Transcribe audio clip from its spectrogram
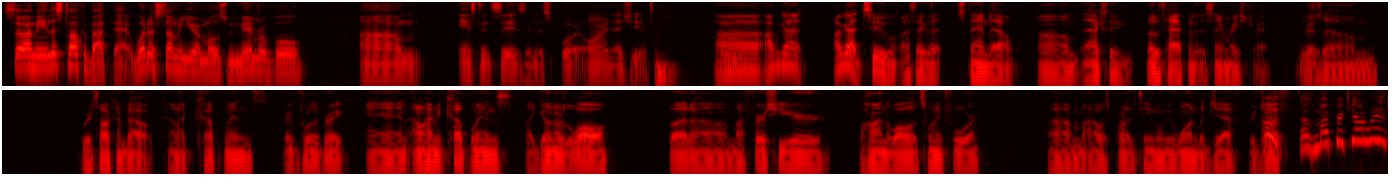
So I mean, let's talk about that. What are some of your most memorable um, instances in the sport, Orane, as you? Uh, I've got I've got two I think that stand out. Um, and actually both happened at the same racetrack. It was, um, we were talking about kind of cup wins right before the break, and I don't have any cup wins like going over the wall, but um, my first year behind the wall of 24, um, I was part of the team when we won with Jeff. For Jeff. Oh, that was my Brickyard win.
